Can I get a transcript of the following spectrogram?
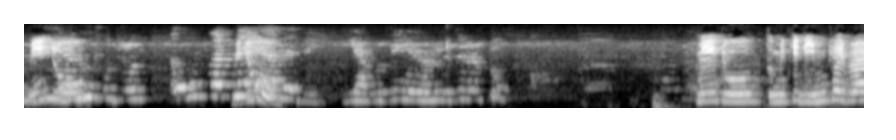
মিটু মিটু মিটু তুমি কি ডিম খাইবা?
